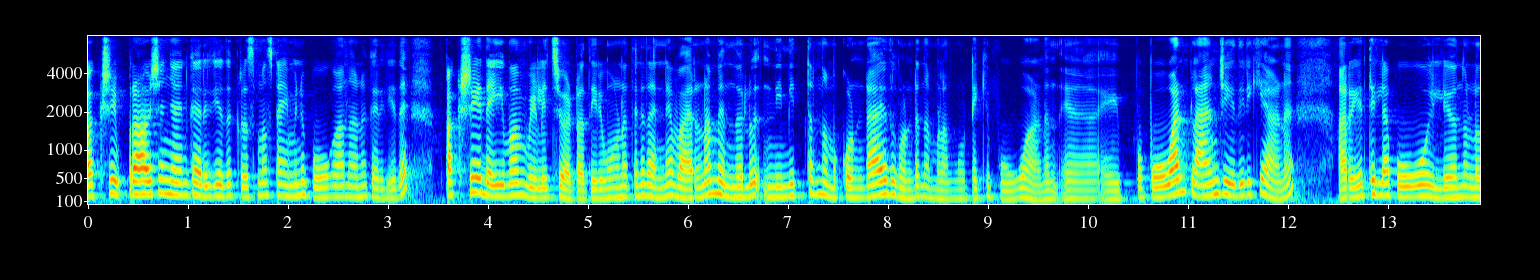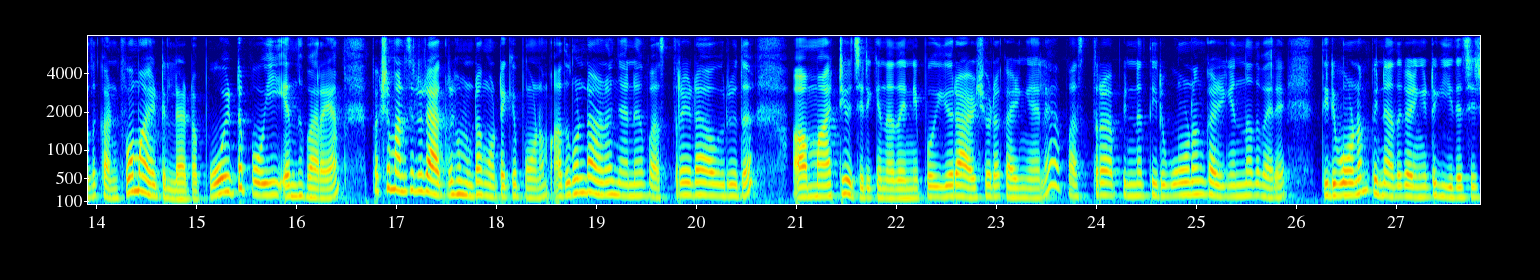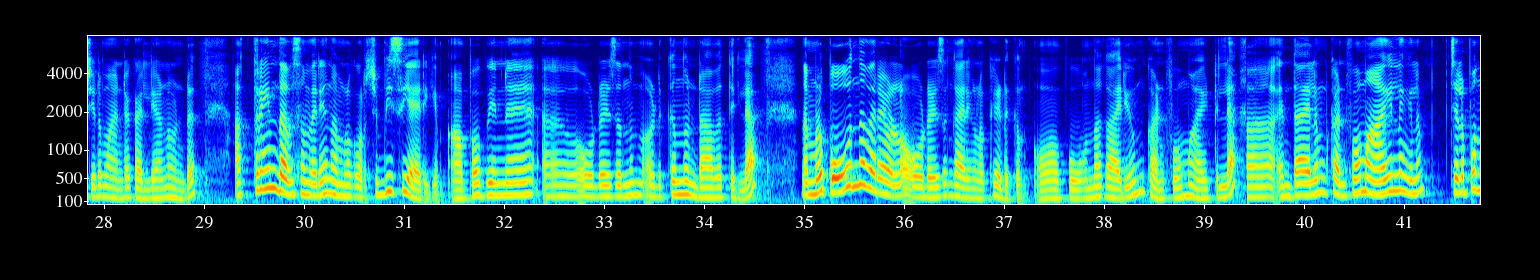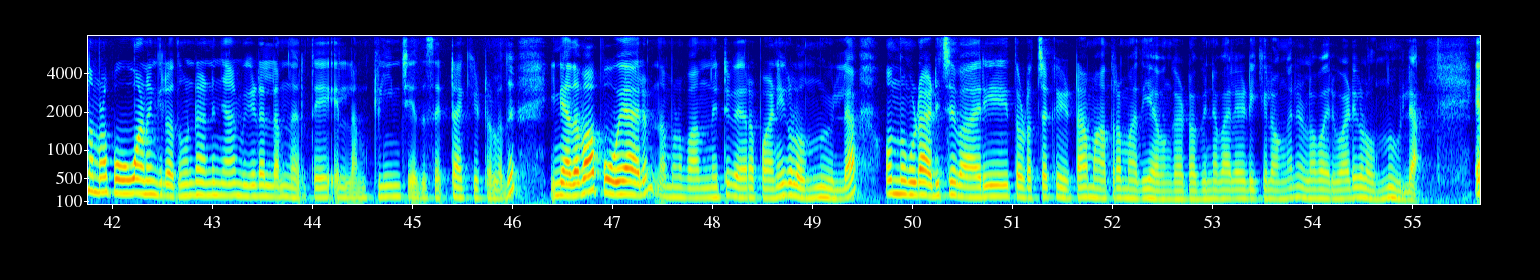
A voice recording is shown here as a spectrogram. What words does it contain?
പക്ഷേ ഇപ്രാവശ്യം ഞാൻ കരുതിയത് ക്രിസ്മസ് ടൈമിന് പോകാമെന്നാണ് കരുതിയത്. പക്ഷേ ദൈവം വിളിച്ചു കേട്ടോ. തിരുവോണത്തിന് തന്നെ വരണം എന്നൊരു നിമിത്തം നമുക്കുണ്ടായത് കൊണ്ട് നമ്മൾ അങ്ങോട്ടേക്ക് പോവുകയാണ് ഇപ്പോൾ പോവാൻ പ്ലാൻ ചെയ്തിരിക്കുകയാണ്. അറിയത്തില്ല പോവോ ഇല്ലയോ എന്നുള്ളത് കൺഫേം ആയിട്ടില്ല കേട്ടോ. പോയിട്ട് പോയി എന്ന് പറയാം. പക്ഷെ മനസ്സിലൊരു ആഗ്രഹമുണ്ട് അങ്ങോട്ടേക്ക് പോകണം അതുകൊണ്ടാണ് ഞാൻ വസ്ത്രയുടെ ആ ഒരു ഇത് മാറ്റി വെച്ചിരിക്കുന്നത്. ഇനിയിപ്പോൾ ഈ ഒരു ഒരാഴ്ചയോടെ കഴിഞ്ഞാൽ വസ്ത്ര പിന്നെ തിരുവോണം കഴിയുന്നത് വരെ തിരുവോണം പിന്നെ അത് കഴിഞ്ഞിട്ട് ഗീത ചേച്ചിയുടെ മാന്റെ കല്യാണമുണ്ട്. അത്രയും ദിവസം വരെ നമ്മൾ കുറച്ച് ബിസി ആയിരിക്കും. അപ്പോൾ പിന്നെ ഓർഡേഴ്സ് ഒന്നും എടുക്കുന്നുണ്ടാവത്തില്ല. നമ്മൾ പോകുന്നവരെയുള്ള ഓർഡേഴ്സും കാര്യങ്ങളൊക്കെ എടുക്കും. പോകുന്ന കാര്യവും കൺഫേം ആയിട്ടില്ല. എന്തായാലും കൺഫേം ആയില്ലെങ്കിലും ചിലപ്പോൾ നമ്മൾ പോവുകയാണെങ്കിലും അതുകൊണ്ടാണ് ഞാൻ വീടെല്ലാം നേരത്തെ എല്ലാം ക്ലീൻ ചെയ്ത് സെറ്റാക്കിയിട്ടുള്ളത്. ഇനി അഥവാ പോയാലും നമ്മൾ വന്നിട്ട് വേറെ പണികളൊന്നുമില്ല. ഒന്നും കൂടെ അടിച്ച് വാരി തുടച്ചൊക്കെ ഇട്ടാൽ മാത്രം മതിയാവും കേട്ടോ. പിന്നെ വലയടിക്കലോ അങ്ങനെയുള്ള പരിപാടികളൊന്നുമില്ല.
